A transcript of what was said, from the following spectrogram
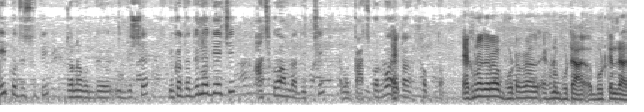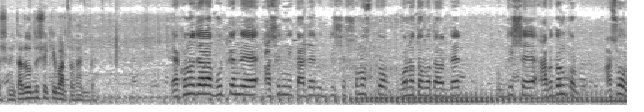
এই প্রতিশ্রুতি জনগণের উদ্দেশ্যে বিগত দিনেও দিয়েছি আজকেও আমরা দিচ্ছি এবং কাজ করব এটা সত্য। এখনও যারা ভোটাররা এখনও ভোটে ভোট কেন্দ্রে আসেনি তাদের উদ্দেশ্যে কি বার্তা থাকবে? এখনও যারা ভোট কেন্দ্রে আসেননি তাদের উদ্দেশ্যে সমস্ত গণতবতারদের উদ্দেশ্যে আবেদন করব। আসুন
